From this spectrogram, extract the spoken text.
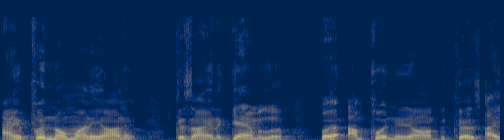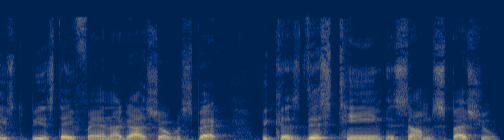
I ain't putting no money on it because I ain't a gambler, but I'm putting it on because I used to be a state fan. I gotta show respect because this team is something special.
